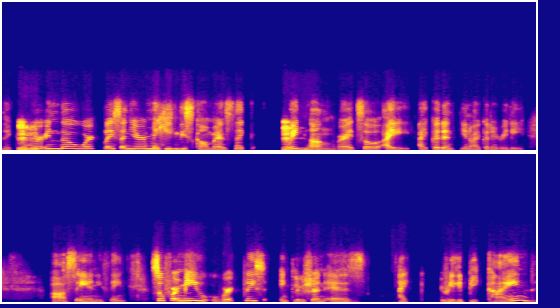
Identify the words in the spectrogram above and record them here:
like Mhm. we're in the workplace and you're making these comments. Like, wait Mhm. lang, right? So I I couldn't, you know, I couldn't really uh, say anything. So for me, workplace inclusion is like really be kind.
